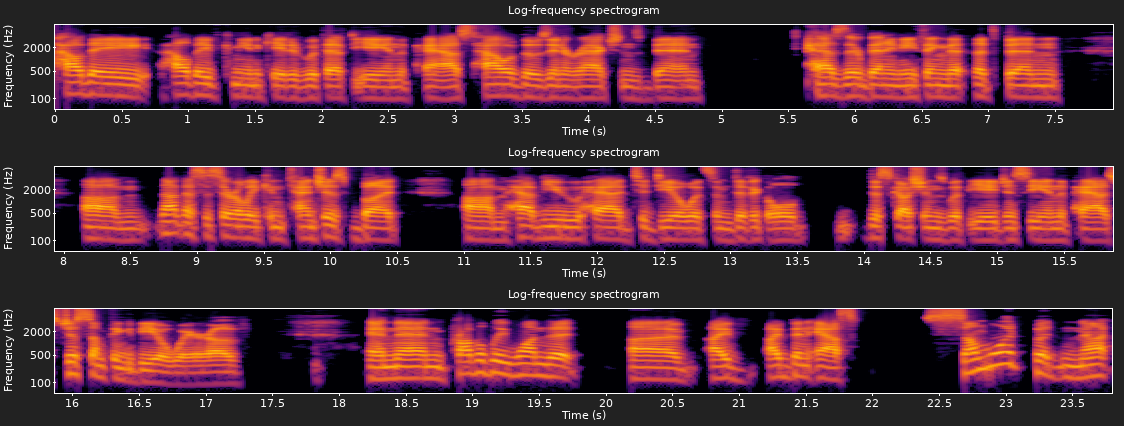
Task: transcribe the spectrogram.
how they how they've communicated with fda in the past how have those interactions been has there been anything that that's been um, not necessarily contentious but um, have you had to deal with some difficult discussions with the agency in the past? Just something to be aware of. And then probably one that uh, I've I've been asked somewhat, but not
